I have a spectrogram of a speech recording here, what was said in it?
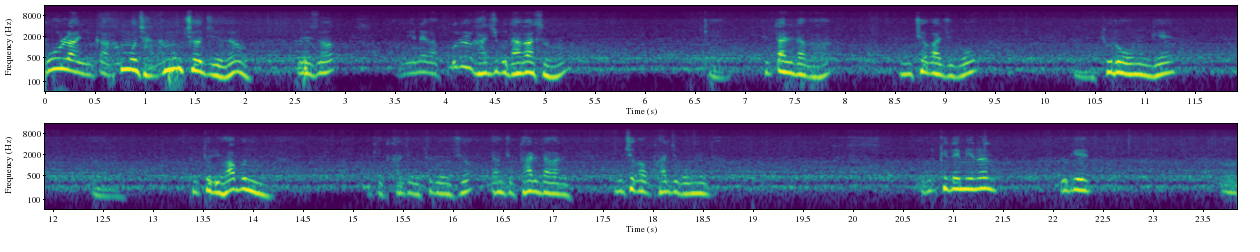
모으려니까 한 번 잘 안 뭉쳐져요. 그래서 얘네가 꿀을 가지고 나가서 뒷다리다가 뭉쳐가지고 어, 들어오는 게 어, 도토리 화분입니다. 이렇게 가지고 들어오죠. 양쪽 다리다가 뭉쳐갖고 가지고 옵니다. 이렇게 되면은 이게 어,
